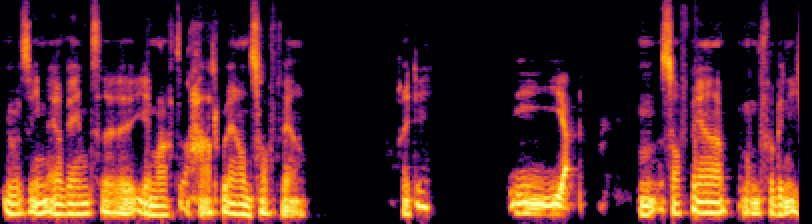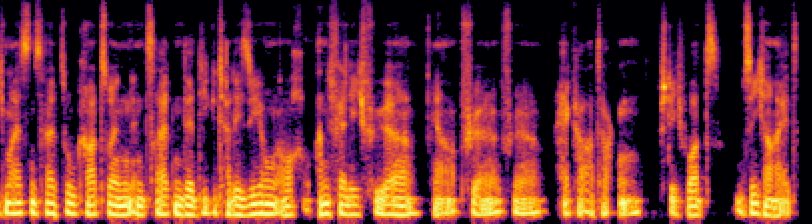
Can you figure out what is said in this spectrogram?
Du hast eben erwähnt, äh, ihr macht Hardware und Software. Richtig? Ja. Software verbinde ich meistens halt so gerade so in, in, Zeiten der Digitalisierung auch anfällig für ja für für Hackerattacken. Stichwort Sicherheit.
